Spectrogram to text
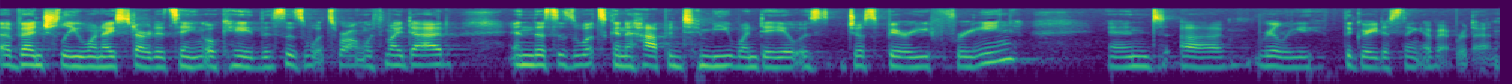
eventually, when I started saying, okay, this is what's wrong with my dad, and this is what's going to happen to me one day, it was just very freeing and uh, really the greatest thing I've ever done.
